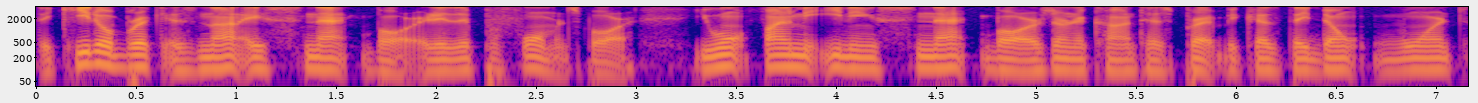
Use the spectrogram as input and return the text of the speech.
The keto brick is not a snack bar, it is a performance bar. You won't find me eating snack bars during a contest prep because they don't warrant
